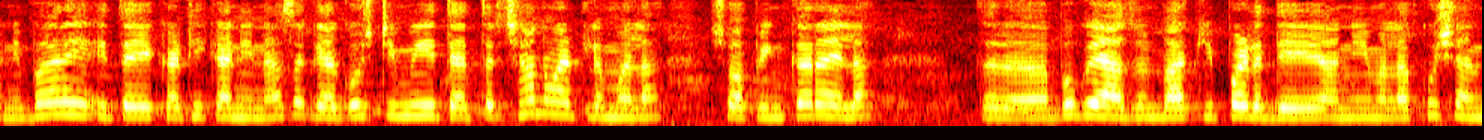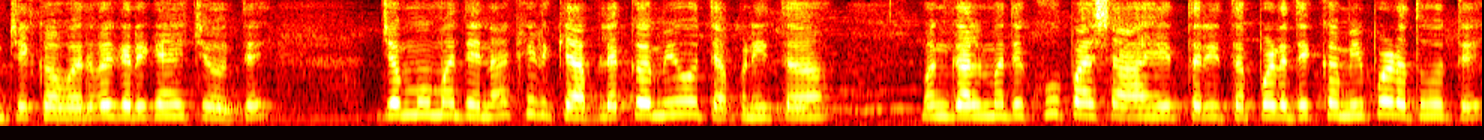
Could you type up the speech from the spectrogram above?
आणि बरं आहे, इथं एका ठिकाणी ना सगळ्या गोष्टी मिळतात. तर छान वाटलं मला शॉपिंग करायला. तर बघूया अजून बाकी पडदे आणि मला कुशांचे कवर वगैरे घ्यायचे होते. जम्मूमध्ये ना खिडक्या आपल्या कमी होत्या पण इथं बंगालमध्ये खूप अशा आहेत तर इथं पडदे कमी पडत होते.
